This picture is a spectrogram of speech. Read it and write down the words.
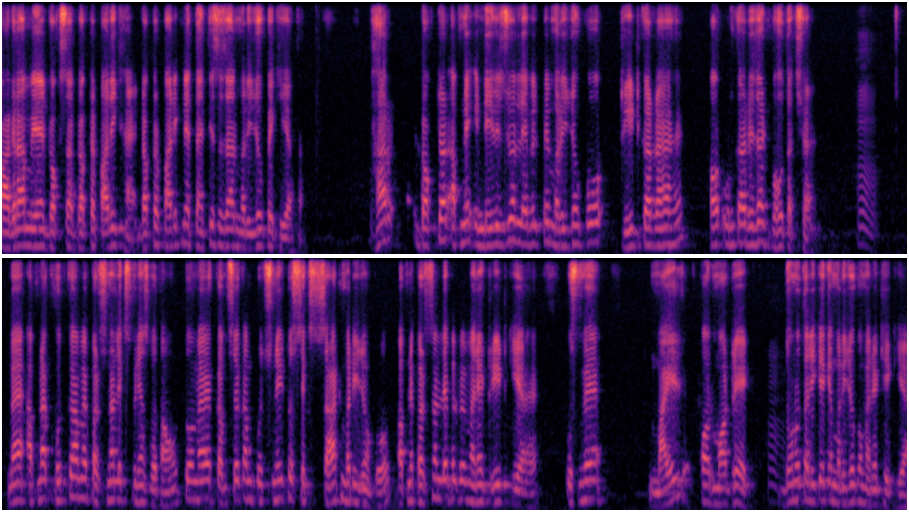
आगरा में डॉक्टर साहब डॉक्टर पारिक हैं। डॉक्टर पारिक ने तैतीस हज़ार मरीजों पे किया था। हर डॉक्टर अपने इंडिविजुअल लेवल पे मरीजों को ट्रीट कर रहा है और उनका रिज़ल्ट बहुत अच्छा है हम्म। मैं अपना खुद का मैं पर्सनल एक्सपीरियंस बताऊँ तो मैं कम से कम कुछ नहीं तो सिक्स साठ मरीजों को अपने पर्सनल लेवल पे मैंने ट्रीट किया है उसमें माइल्ड और मॉडरेट हम्म। दोनों तरीके के मरीजों को मैंने ठीक किया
